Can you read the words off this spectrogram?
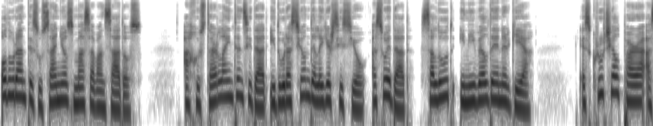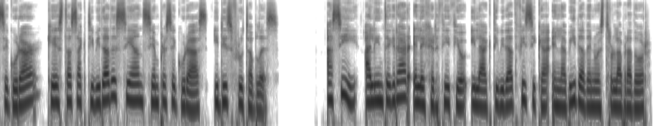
o durante sus años más avanzados. Ajustar la intensidad y duración del ejercicio a su edad, salud y nivel de energía. Es crucial para asegurar que estas actividades sean siempre seguras y disfrutables. Así, al integrar el ejercicio y la actividad física en la vida de nuestro labrador,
